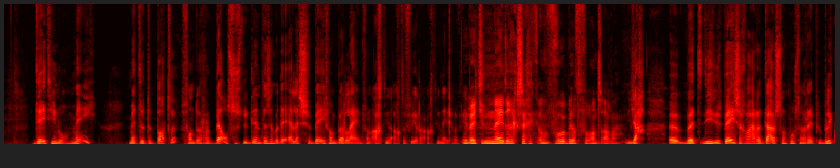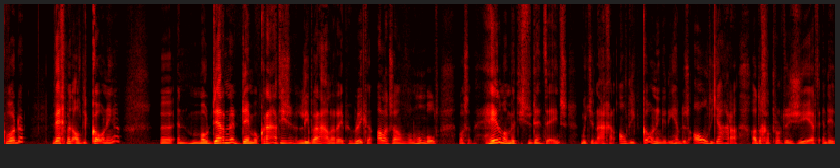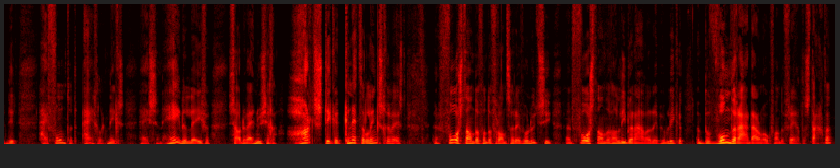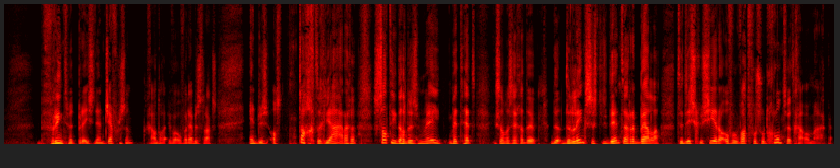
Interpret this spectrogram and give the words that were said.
deed hij nog mee met de debatten van de rebelse studenten zeg maar de LSVB van Berlijn van 1848, Een 1849. beetje nederig zeg ik, een voorbeeld voor ons allen. Ja, eh, met, die dus bezig waren. Duitsland moest een republiek worden. Weg met al die koningen. Eh, een moderne, democratische, liberale republiek. En Alexander van Humboldt was het helemaal met die studenten eens. Moet je nagaan. Al die koningen die hem dus al die jaren hadden geprotegeerd. En dit en dit. Hij vond het eigenlijk niks. Hij is zijn hele leven, zouden wij nu zeggen, hartstikke knetterlinks geweest. Een voorstander van de Franse revolutie. Een voorstander van liberale republieken. Een bewonderaar daarom ook van de Verenigde Staten bevriend met president Jefferson. Daar gaan we het nog even over hebben straks. En dus als 80-jarige zat hij dan dus mee met het, ik zal maar zeggen, de, de, de linkse studentenrebellen te discussiëren over wat voor soort grondwet gaan we maken.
